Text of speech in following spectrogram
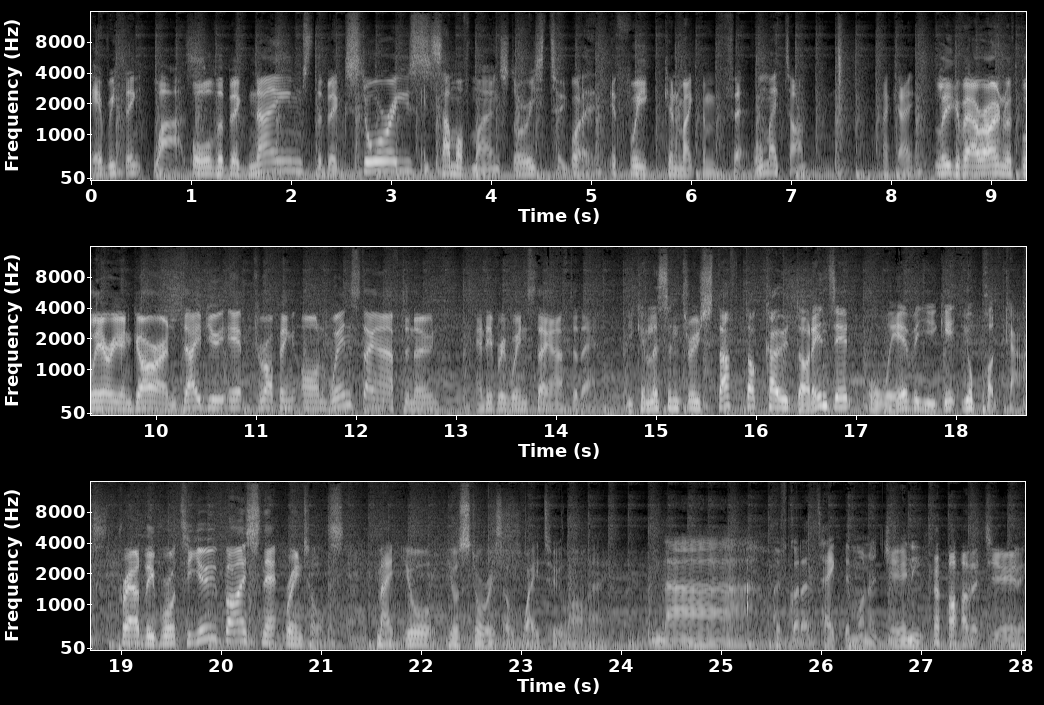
everything was. All the big names, the big stories. And some of my own stories too. Well, if we can make them fit. We'll make time. Okay. League of Our Own with Blairy and Goran. Debut ep dropping on Wednesday afternoon and every Wednesday after that. You can listen through stuff.co.nz or wherever you get your podcast. Proudly brought to you by Snap Rentals. Mate, your your stories are way too long, eh? Nah, we've got to take them on a journey. oh, the journey.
